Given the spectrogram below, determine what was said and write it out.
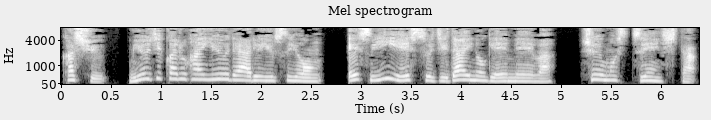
歌手、ミュージカル俳優であるユスヨン、SES 時代の芸名は、週も出演した。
